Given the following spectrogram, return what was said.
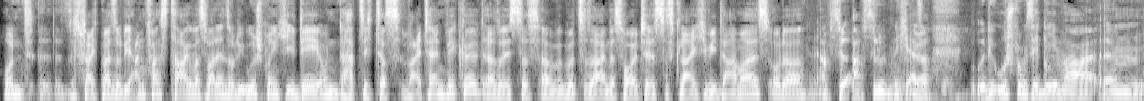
Und äh, das ist vielleicht mal so die Anfangstage, was war denn so die ursprüngliche Idee? Und hat sich das weiterentwickelt? Also ist das, äh, würdest du sagen, dass heute ist das gleiche wie damals oder? Absolut, absolut nicht. Also ja. die Ursprungsidee war, ähm,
